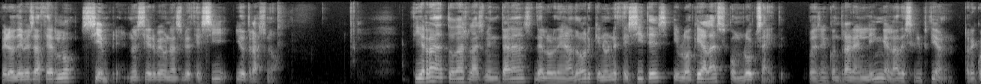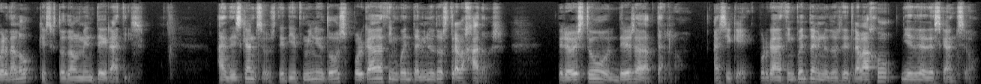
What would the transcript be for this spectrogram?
Pero debes hacerlo siempre, no sirve unas veces sí y otras no. Cierra todas las ventanas del ordenador que no necesites y bloquealas con BlockSite. Puedes encontrar el link en la descripción. Recuérdalo que es totalmente gratis. a descansos de 10 minutos por cada 50 minutos trabajados. Pero esto debes adaptarlo. Así que por cada 50 minutos de trabajo, 10 de descanso.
